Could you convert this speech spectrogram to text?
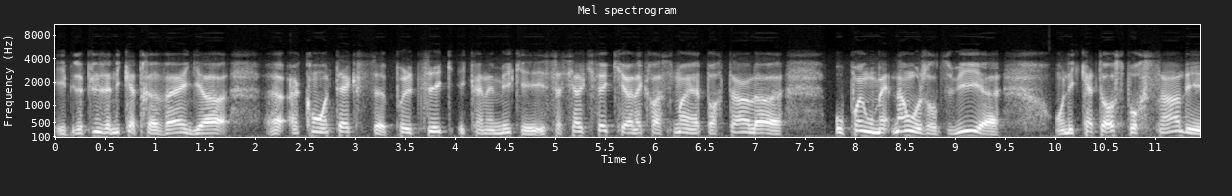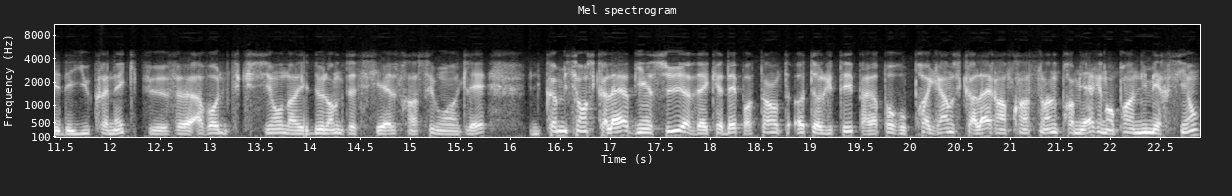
et depuis années 80, il y a euh, un contexte politique, économique et, social qui fait qu'il y a un accroissement important là, au point où maintenant, aujourd'hui, euh, on est 14 des, des Yukonais qui peuvent avoir une discussion dans les deux langues officielles, français ou anglais. Une commission scolaire, bien sûr, avec d'importantes autorités par rapport au programme scolaire en français langue première et non pas en immersion.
